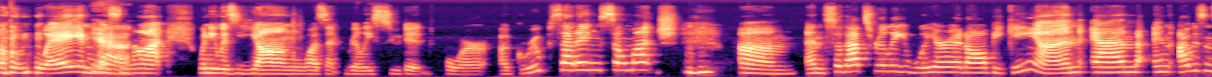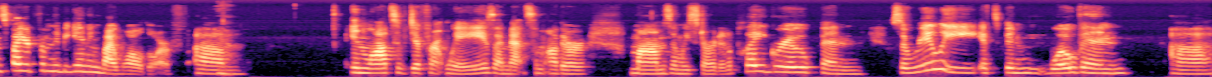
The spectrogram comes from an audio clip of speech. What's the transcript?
own way and Yeah. was not when he was young wasn't really suited for a group setting so much Mhm. um and so that's really where it all began and and i was inspired from the beginning by waldorf um in lots of different ways i met some other moms and we started a play group and so really it's been woven uh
